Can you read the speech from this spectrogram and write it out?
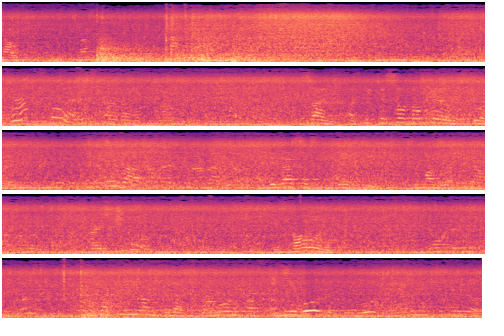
Дал. Какое старое? Сань, а 500 рублей он стоит. Адидасовский такие. Сумасшедший. А из чего? Из баллона. Ну, как клеенка, да, что он как не воздух, не воздух. Я думаю, что не вез.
